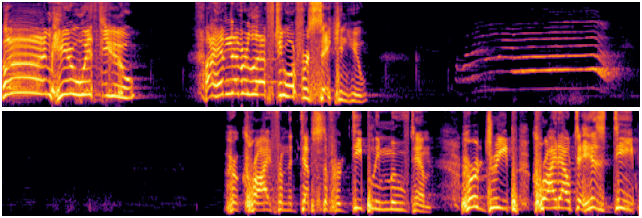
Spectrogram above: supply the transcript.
Oh, I'm here with you. I have never left you or forsaken you. Her cry from the depths of her deeply moved him. Her deep cried out to his deep,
